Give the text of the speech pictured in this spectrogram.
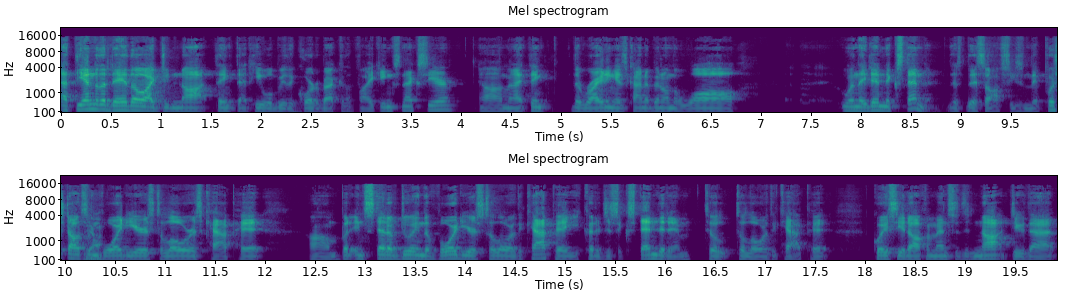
at the end of the day, though, I do not think that he will be the quarterback of the Vikings next year. Um, and I think the writing has kind of been on the wall when they didn't extend him this, this offseason. They pushed out some yeah. void years to lower his cap hit. Um, but instead of doing the void years to lower the cap hit, you could have just extended him to, to lower the cap hit. Kwesi Adofo-Mensah did not do that.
